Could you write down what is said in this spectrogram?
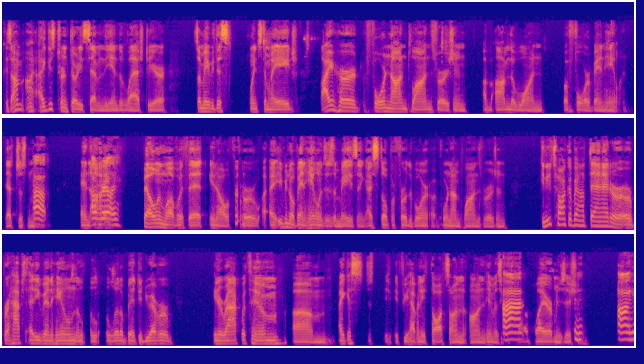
Because I'm I, I just turned 37 the end of last year, so maybe this points to my age. I heard four non blondes version of "I'm the One" before Van Halen. That's just me. Oh. and Oh, I really? fell in love with it. You know, for even though Van Halen's is amazing, I still prefer the four, four non blondes version. Can you talk about that, or, or perhaps Eddie Van Halen a, a little bit? Did you ever interact with him? Um, I guess just if you have any thoughts on on him as a Uh, player, musician. Uh,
